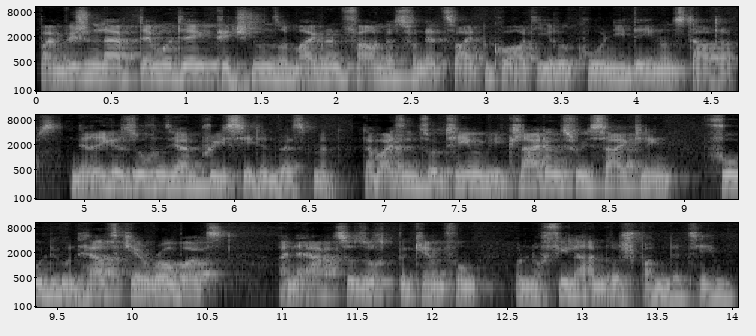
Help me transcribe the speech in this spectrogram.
Beim Vision Lab Demo Day pitchen unsere Migrant Founders von der zweiten Kohorte ihre coolen Ideen und Startups. In der Regel suchen sie ein Pre-Seed Investment. Dabei sind so Themen wie Kleidungsrecycling, Food- und Healthcare Robots, eine App zur Suchtbekämpfung und noch viele andere spannende Themen.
